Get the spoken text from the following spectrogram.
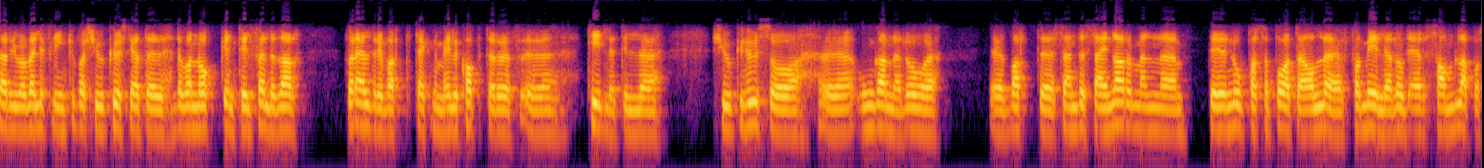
der, de var veldig flinke på sykehus. at det, det, var noen tilfeller der foreldre ble tatt med helikopter uh, tidlig til uh, sykehus, og ungene da ble sendt senere. Men det nå passer på at alle familier er samla på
